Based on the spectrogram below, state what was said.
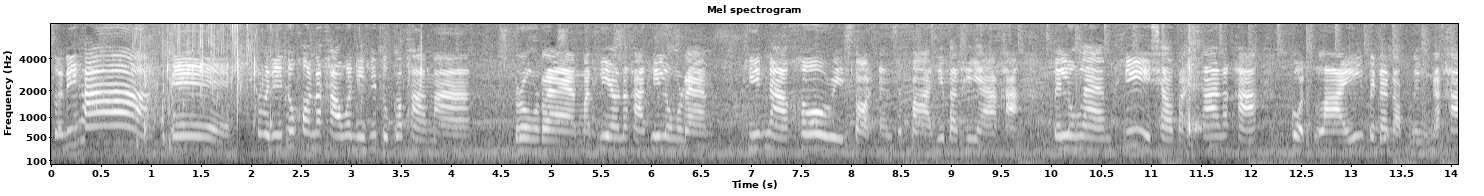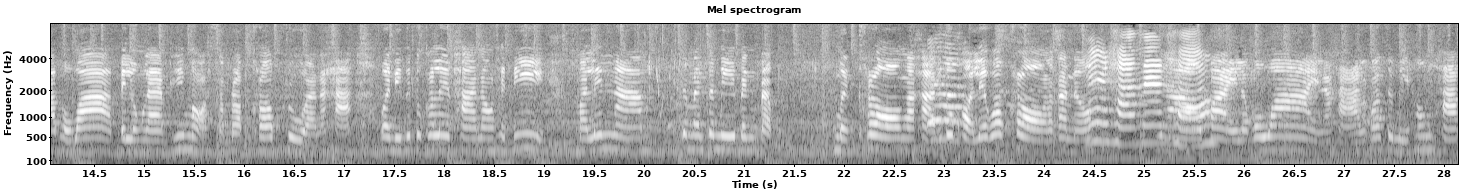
สวัสดีค่ะเอสวัสดีทุกคนนะคะ วันนี้พี่ตุ๊กก็พามาโรงแรมมาเที่ยวนะคะ ที่โรงแรมพีทนาเคิลรีสอร์ทแอนด์สปาที่พัทยาค่ะ เป็นโรงแรมที่ชาวต่างชาตินะคะ กดไลค์เป็นระดับหนึ่งนะคะ เพราะว่าเป็นโรงแรมที่เหมาะสำหรับครอบครัวนะคะ วันนี้พี่ตุ๊กก็เลยพาน้องเท็ดดี้มาเล่นน้ำจะมันจะมีเป็นแบบ เหมือนคลองอะค่ะพี่ตุ๊กขอเรียกว่าคลองแล้วกันเนาะแม่คะแม่คะยาวไปแล้วก็ว่ายนะคะ แล้วก็จะมีห้องพัก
